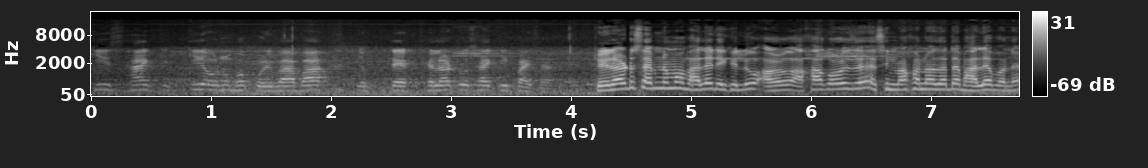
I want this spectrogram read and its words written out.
কি- চাই কি- অনুভৱ কৰিবা বা ট্ৰেইলাৰটো চাই কি পাইছা? ট্ৰেইলাৰটো চাই পিনে মই ভালে দেখিলোঁ আৰু আশা কৰোঁ যে চিনেমাখনো যাতে ভালে বনে।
